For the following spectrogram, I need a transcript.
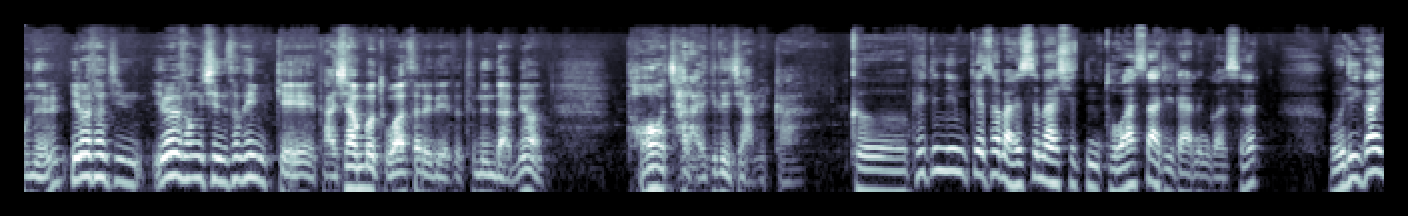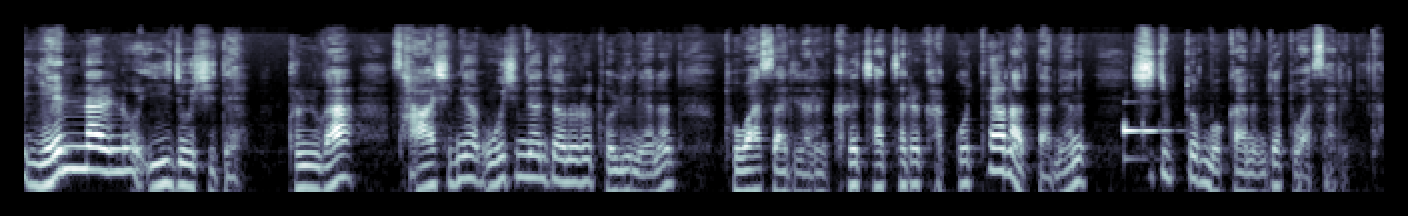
오늘 1월 선신, 1월 성신 선생님께 다시 한번 도화살에 대해서 듣는다면 더 잘 알게 되지 않을까. 그 피디님께서 말씀하신 도화살이라는 것은 우리가 옛날로 이조 시대 불과 40년, 50년 전으로 돌리면은 도화살이라는 그 자체를 갖고 태어났다면 시집도 못 가는 게 도화살입니다.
